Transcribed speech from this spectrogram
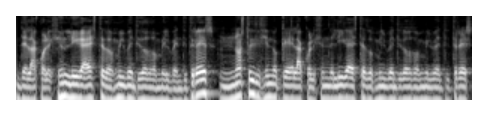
de la colección Liga Este 2022-2023. No estoy diciendo que la colección de Liga Este 2022-2023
